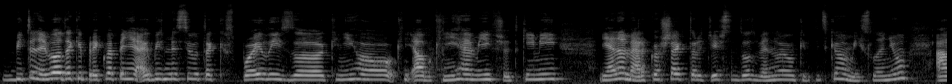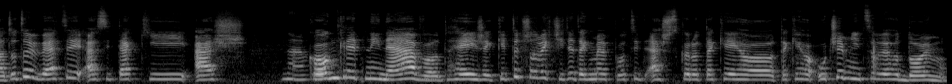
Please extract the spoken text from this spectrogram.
by to nebolo také prekvapenie, ak by sme si ju tak spojili s knihou, kni, alebo knihami všetkými Jana Markoša, ktoré tiež sa dosť venujú kritickému mysleniu, ale toto je viacej asi taký až návod. konkrétny návod, hej, že keď to človek číta, tak má pocit až skoro takého, takého učebnicového dojmu,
